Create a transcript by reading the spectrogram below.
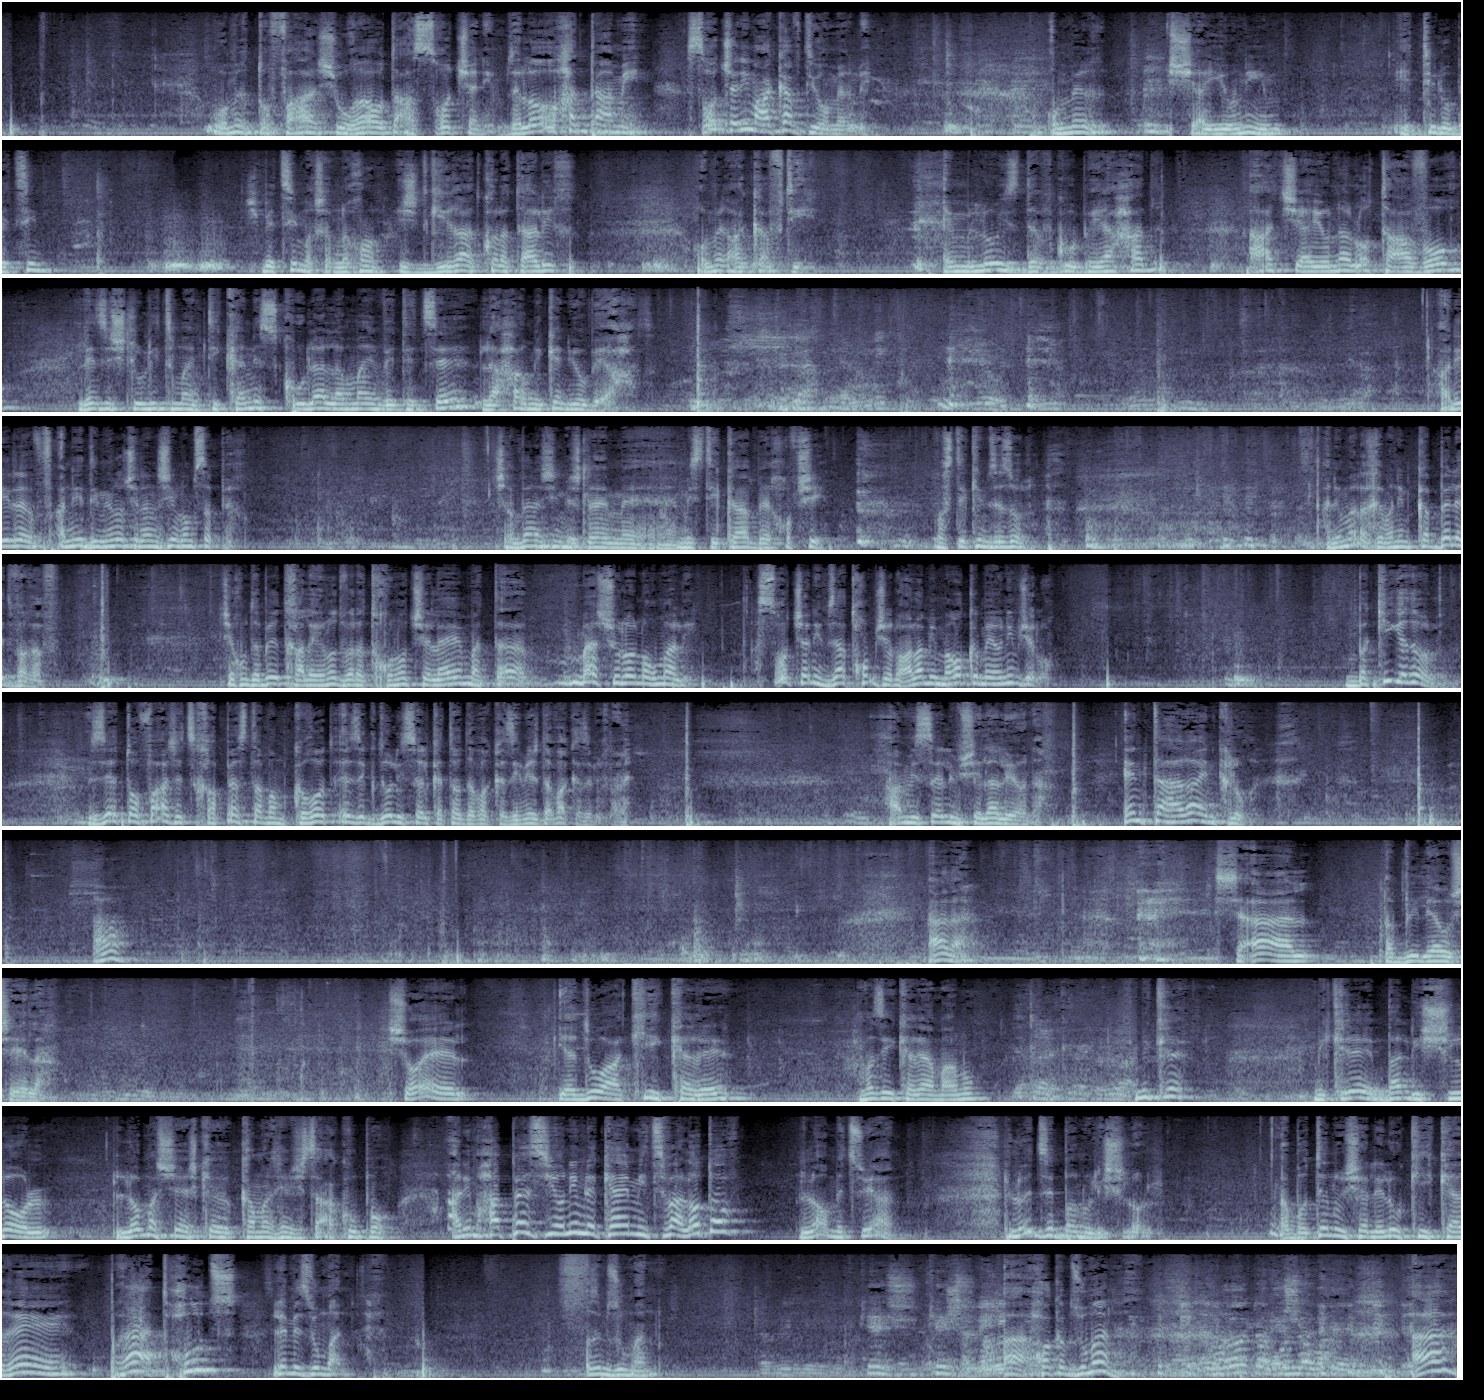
הוא אומר תופעה שהוא ראה אותה עשרות שנים, זה לא חד פעמי, עשרות שנים עקבתי, הוא אומר לי. אומר שהיונים הטילו ביצים יש ביצים עכשיו, נכון? יש דגירה, את כל התהליך. אומר, עקבתי. הם לא יזדווגו ביחד עד שהיונה לא תעבור לאיזה שלולית מים. תיכנס כולה למים ותצא, לאחר מכן יהיו ביחד. אני, אני דמיונות של אנשים לא מספר. יש הרבה אנשים יש להם אה, מיסטיקה בחופשי. מסטיקים זה זול. אני אומר לכם, אני מקבל את דבריו. כשאנחנו מדבר איתך על העיינות ועל התכונות שלהם, אתה משהו לא נורמלי. עשרות שנים, זה התחום שלו, עלה ממרוקו מהיונים שלו. בקיא גדול. זה תופעה שצריך לחפש אותה במקורות, איזה גדול ישראל כתב דבר כזה, אם יש דבר כזה בכלל. עם ישראל עם שאלה ליונה. אין טהרה, אין כלום. אה? הלאה. שאל רבי אליהו שאלה. שואל, ידוע כי ייקרא, מה זה ייקרא אמרנו? מקרה. מקרה בא לשלול, לא מה שיש כמה אנשים שצעקו פה, אני מחפש יונים לקיים מצווה, לא טוב? לא, מצוין. לא את זה באנו לשלול. רבותינו שללו כי ייקרא פרט חוץ למזומן. מה זה מזומן? קש, קש. אה, חוק המזומן? אה?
